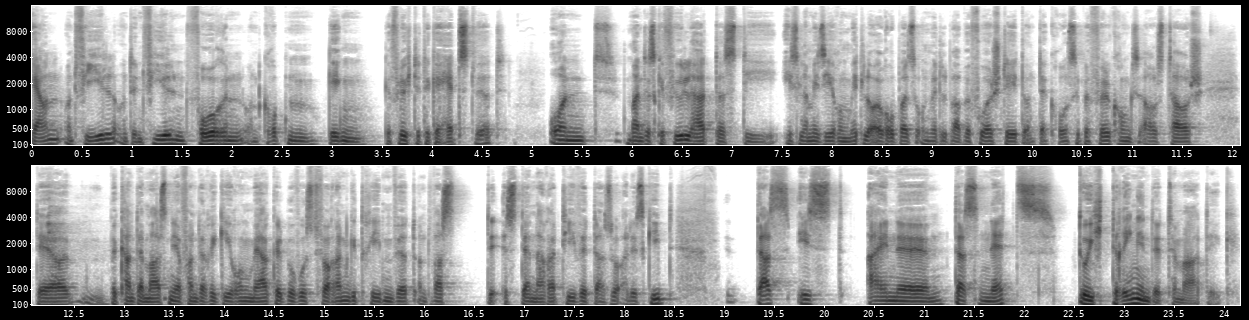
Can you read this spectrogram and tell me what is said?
gern und viel und in vielen Foren und Gruppen gegen Geflüchtete gehetzt wird und man das Gefühl hat, dass die Islamisierung Mitteleuropas unmittelbar bevorsteht und der große Bevölkerungsaustausch, der bekanntermaßen ja von der Regierung Merkel bewusst vorangetrieben wird und was es der Narrative da so alles gibt, das ist eine das Netz durchdringende Thematik.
